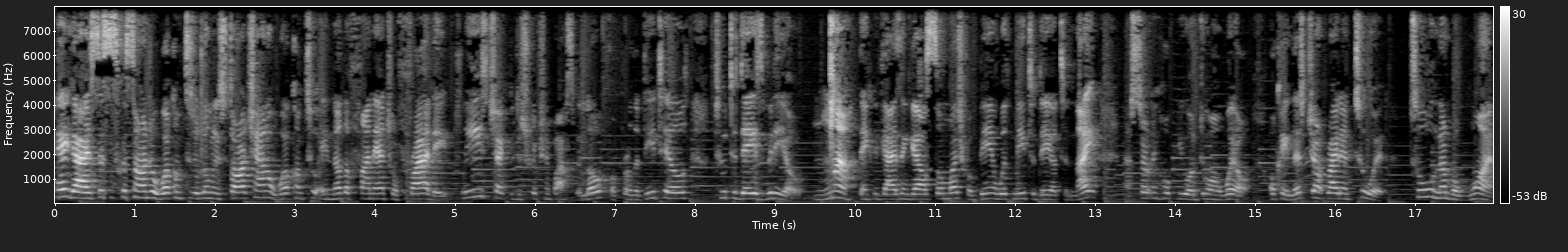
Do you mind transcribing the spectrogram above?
Hey guys, this is Cassandra. Welcome to the Luminous Star Channel. Welcome to another Financial Friday. Please check the description box below for further details to today's video. Mwah! Thank you guys and gals so much for being with me today or tonight. I certainly hope you are doing well. Okay, let's jump right into it. Tool number one.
